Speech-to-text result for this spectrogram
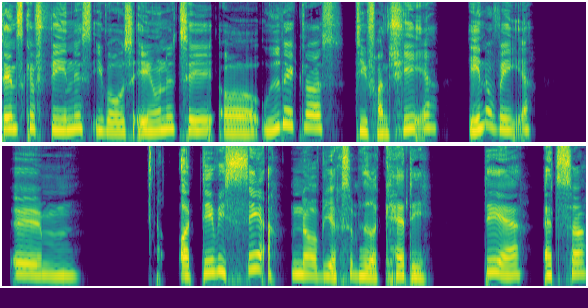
den skal findes i vores evne til at udvikle os, differentiere, innovere. Øhm, og det vi ser, når virksomheder kan det, det er, at så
